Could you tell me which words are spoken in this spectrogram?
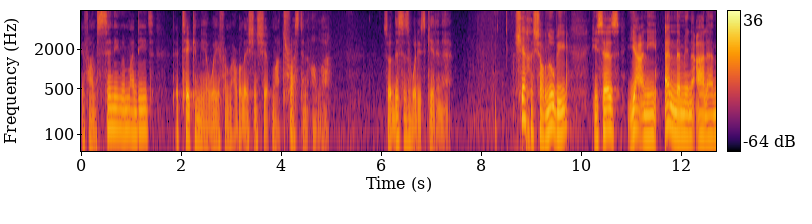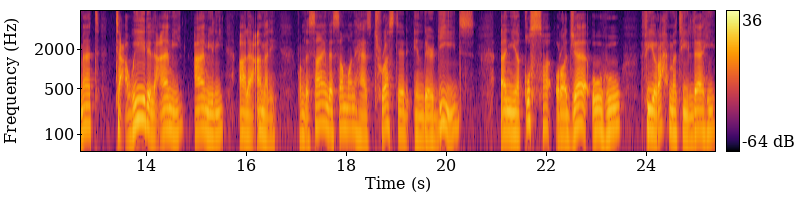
If I'm sinning with my deeds, they're taking me away from my relationship, my trust in Allah. So this is what he's getting at. Sheikh Sharnubi, he says, يعني أن من علامات تعويل العامل عاملي على عملي from the sign that someone has trusted in their deeds أن يقص رجاؤه في رحمة الله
